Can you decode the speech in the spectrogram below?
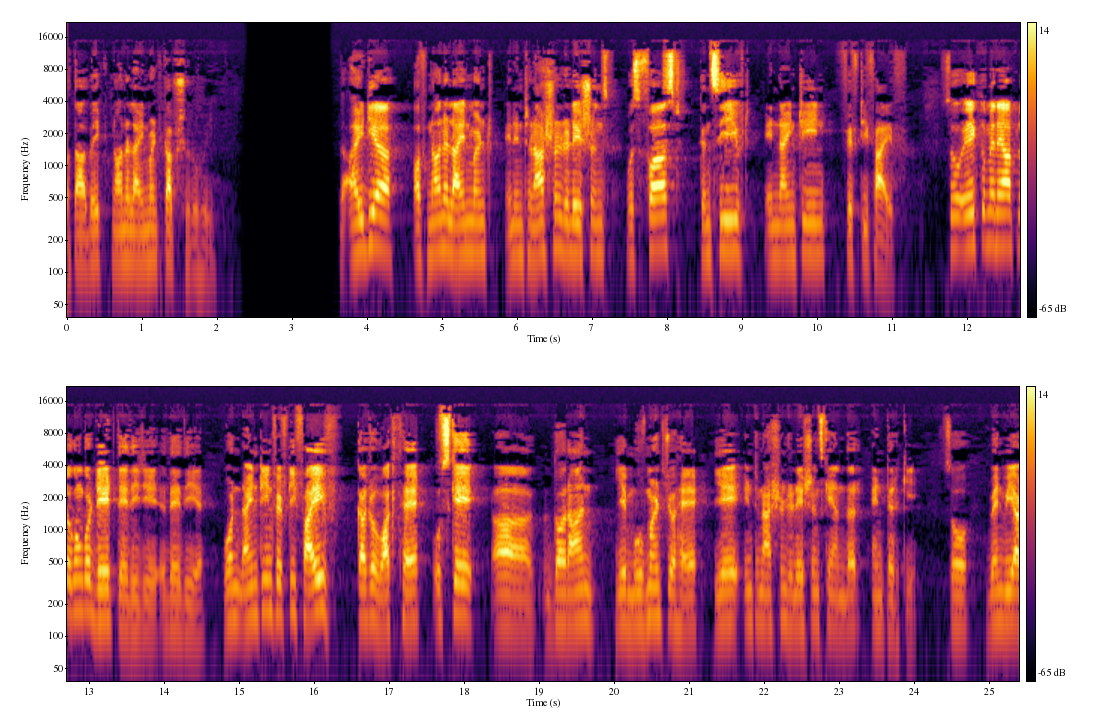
مطابق نان الائنمنٹ کب شروع ہوئی the idea of non alignment in international was first conceived in nineteen fifty five so ایک تو میں نے آپ لوگوں کو ڈیٹ دے دیجیے دے دی ہے وہ نائنٹین ففٹی فائیو کا جو وقت ہے اس کے دوران یہ موومنٹ جو ہے یہ انٹرنیشنل ریلیشنس کے اندر انٹر کی so when we are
